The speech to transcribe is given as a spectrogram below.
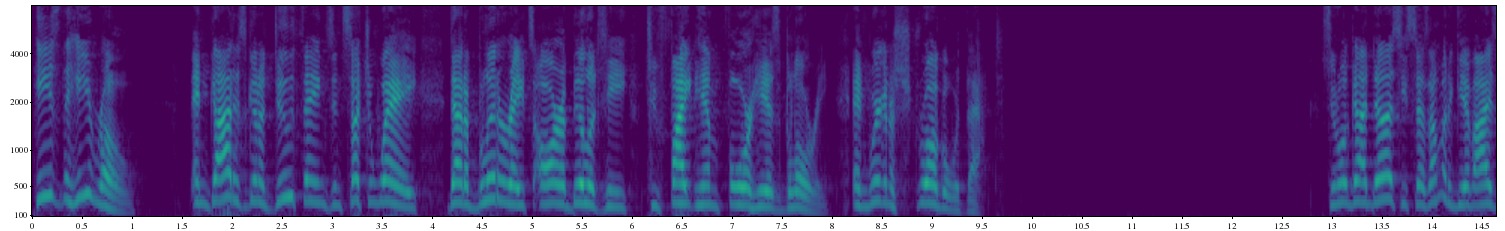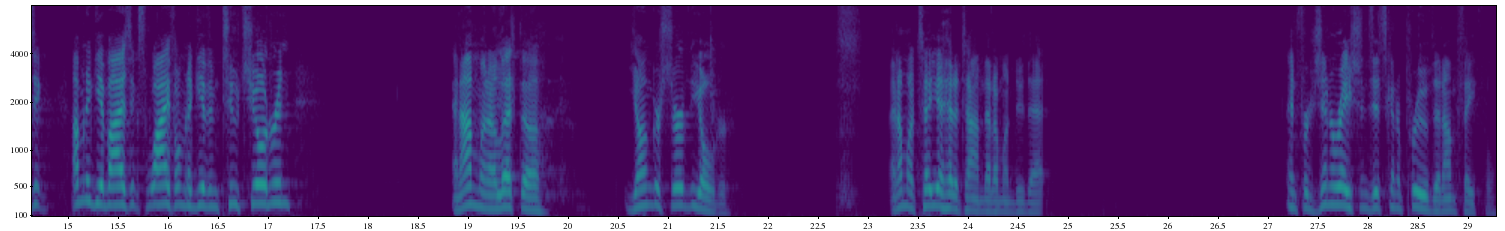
He's the hero. And God is going to do things in such a way that obliterates our ability to fight him for his glory. And we're going to struggle with that. So you know what God does? He says, I'm going to give Isaac, I'm going to give Isaac's wife, I'm going to give him two children, and I'm going to let the younger serve the older. And I'm going to tell you ahead of time that I'm going to do that. And for generations, it's going to prove that I'm faithful.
